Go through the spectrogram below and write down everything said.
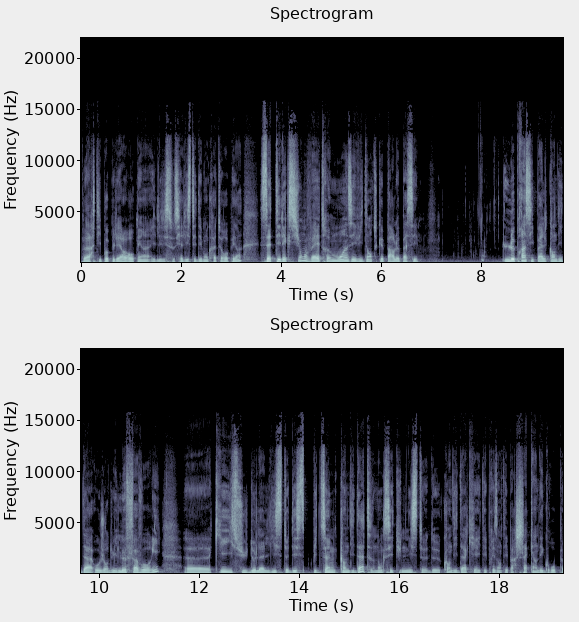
Parti populaire européen et les socialistes et démocrates européens, cette élection va être moins évidente que par le passé. Le principal candidat aujourd'hui, le favori, qui est issu de la liste des Spitzenkandidaten, donc c'est une liste de candidats qui a été présentée par chacun des groupes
